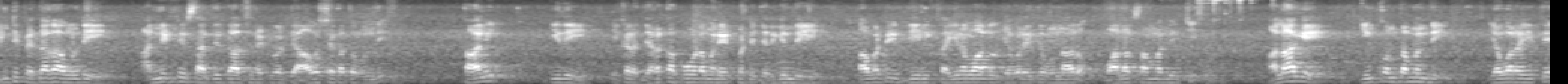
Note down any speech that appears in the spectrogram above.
ఇంటి పెద్దగా ఉండి అన్నింటినీ సరిదిద్దాల్సినటువంటి ఆవశ్యకత ఉంది. కానీ ఇది ఇక్కడ జరగకపోవడం అనేటువంటి జరిగింది. కాబట్టి దీనికి తగిన వాళ్ళు ఎవరైతే ఉన్నారో వాళ్ళకు సంబంధించి అలాగే ఇంకొంతమంది ఎవరైతే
